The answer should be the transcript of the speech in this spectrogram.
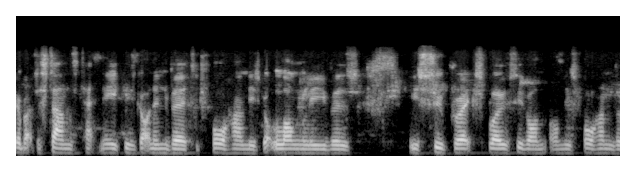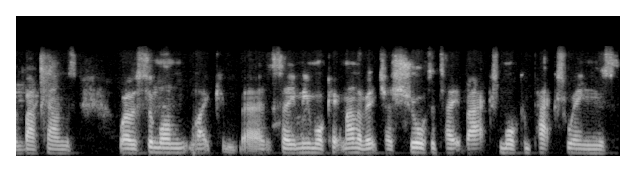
go back to Stan's technique. He's got an inverted forehand. He's got long levers. He's super explosive on on these forehands and backhands. Whereas someone like uh, say Miomir Kecmanovic has shorter take backs, more compact swings.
